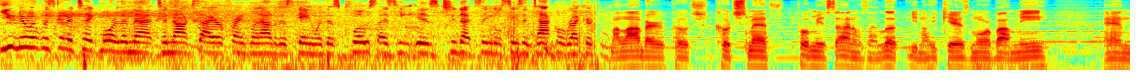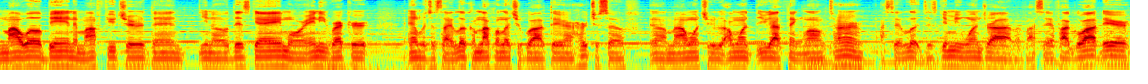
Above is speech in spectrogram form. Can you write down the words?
You knew it was going to take more than that to knock Zaire Franklin out of this game with as close as he is to that single season tackle record. My linebacker coach, Coach Smith, pulled me aside and was like, look, you know, he cares more about me and my well-being and my future than, you know, this game or any record. And was just like, look, I'm not gonna let you go out there and hurt yourself. Um, I want you, I want you gotta think long term. I said, look, just give me one drive. If I say if I go out there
